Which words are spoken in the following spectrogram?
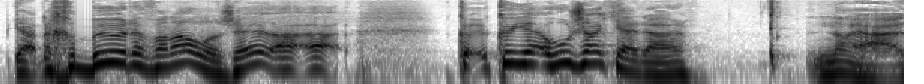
Ja, er gebeurde van alles. Hè? Ah, ah. Kun, jij, hoe zat jij daar? Nou ja,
